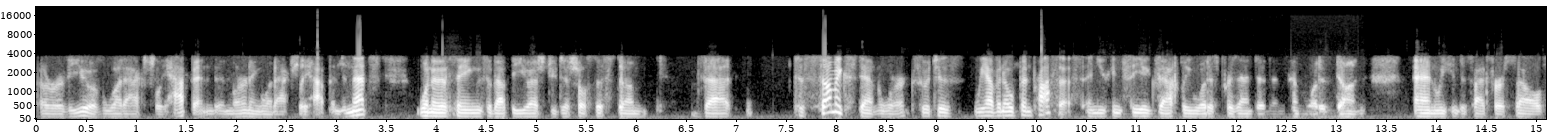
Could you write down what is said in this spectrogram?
a review of what actually happened and learning what actually happened. And that's one of the things about the U.S. judicial system that to some extent works, which is we have an open process and you can see exactly what is presented and, and what is done, and we can decide for ourselves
